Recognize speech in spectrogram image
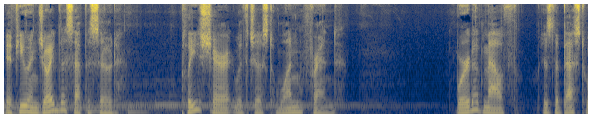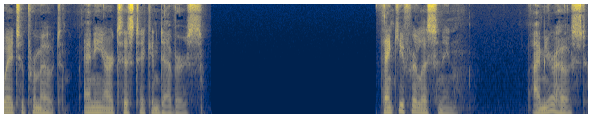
If you enjoyed this episode, please share it with just one friend. Word of mouth is the best way to promote any artistic endeavors. Thank you for listening. I'm your host,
